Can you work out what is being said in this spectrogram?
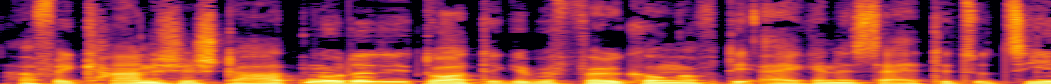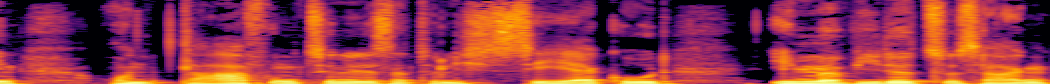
afrikanische Staaten oder die dortige Bevölkerung auf die eigene Seite zu ziehen. Und da funktioniert es natürlich sehr gut, immer wieder zu sagen,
